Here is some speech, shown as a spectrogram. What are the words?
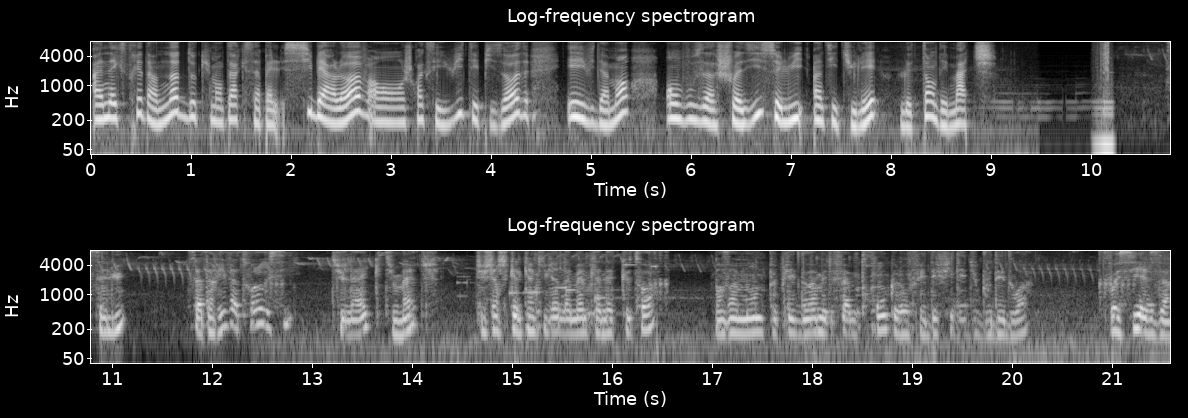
un extrait d'un autre documentaire qui s'appelle Cyberlove. En, je crois que c'est huit épisodes. Et évidemment, on vous a choisi celui intitulé Le temps des matchs. Salut, ça t'arrive à toi aussi? Tu likes, tu matches? Tu cherches quelqu'un qui vient de la même planète que toi? Dans un monde peuplé d'hommes et de femmes troncs que l'on fait défiler du bout des doigts? Voici Elsa,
